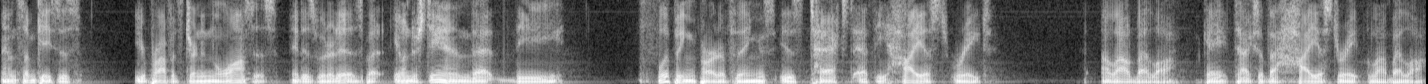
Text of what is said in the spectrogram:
and in some cases, your profits turn into losses. It is what it is, but you understand that the flipping part of things is taxed at the highest rate allowed by law. Okay, taxed at the highest rate allowed by law.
